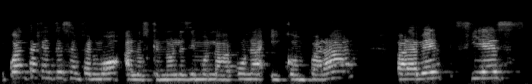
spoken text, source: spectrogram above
y cuánta gente se enfermó a los que no les dimos la vacuna y comparar para ver si es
